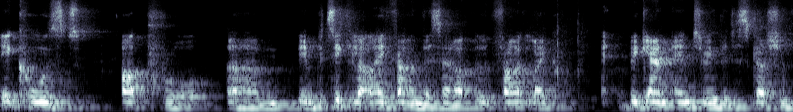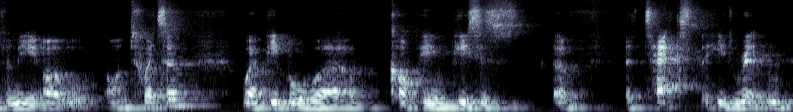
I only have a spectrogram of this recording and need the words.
it caused uproar. Um, in particular, I found this out, found, like began entering the discussion for me on, on Twitter, where people were copying pieces of the text that he'd written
